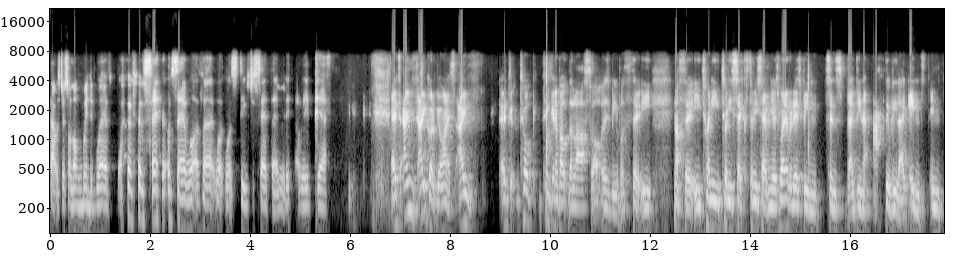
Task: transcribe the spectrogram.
that was just a long-winded way of, of, saying, of saying what uh, what what Steve's just said there. Really, I mean, yeah. it's, I'm I got to be honest. I've uh, talk thinking about the last what was it about 30 not 30 20 26 27 years whatever it has been since I've been actively like in in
